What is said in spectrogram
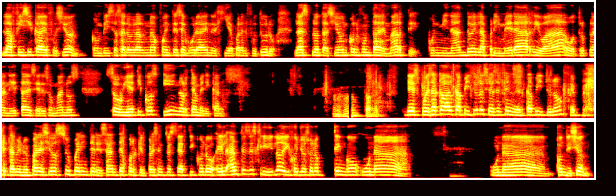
La física de fusión, con vistas a lograr una fuente segura de energía para el futuro. La explotación conjunta de Marte, culminando en la primera arribada a otro planeta de seres humanos soviéticos y norteamericanos. Después acaba el capítulo, si hace el final del capítulo, que, también me pareció súper interesante porque él presentó este artículo, él antes de escribirlo dijo, yo solo tengo una, una condición,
